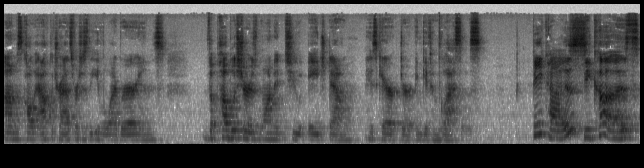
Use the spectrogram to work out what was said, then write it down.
Um, it's called Alcatraz versus the Evil Librarians. The publishers wanted to age down his character and give him glasses because because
